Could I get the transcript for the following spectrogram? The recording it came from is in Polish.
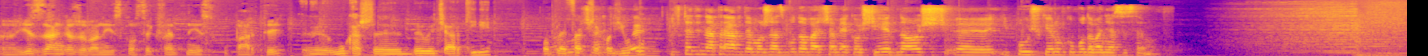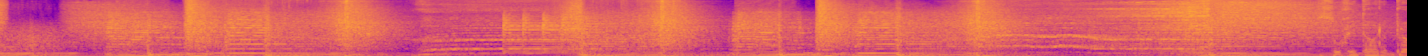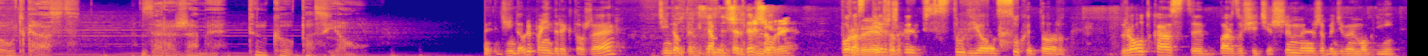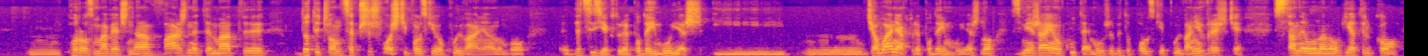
E, jest zaangażowany, jest konsekwentny, jest uparty. E, Łukasz, e, były ciarki po plecach przechodziły? I wtedy naprawdę można zbudować tam jakąś jedność i pójść w kierunku budowania systemu. Pasją. Dzień dobry, panie dyrektorze. Dzień dobry, witamy serdecznie. Dobry. Po raz dobry pierwszy w studio Suchy Tor Broadcast. Bardzo się cieszymy, że będziemy mogli mm, porozmawiać na ważne tematy dotyczące przyszłości polskiego pływania, no bo decyzje, które podejmujesz i mm, działania, które podejmujesz, no, zmierzają ku temu, żeby to polskie pływanie wreszcie stanęło na nogi, a tylko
